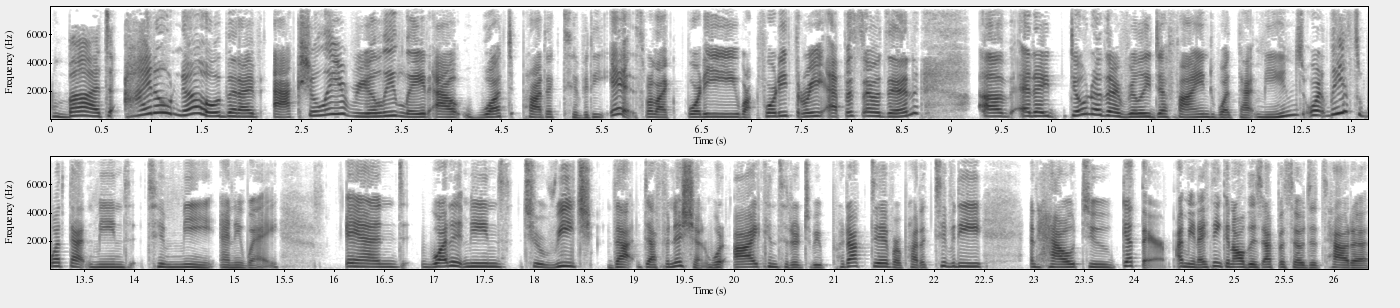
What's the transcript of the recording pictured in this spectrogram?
But I don't know that I've actually really laid out what productivity is. We're like 40, what, 43 episodes in. Um, and I don't know that I've really defined what that means, or at least what that means to me anyway, and what it means to reach that definition, what I consider to be productive or productivity, and how to get there. I mean, I think in all these episodes, it's how to,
